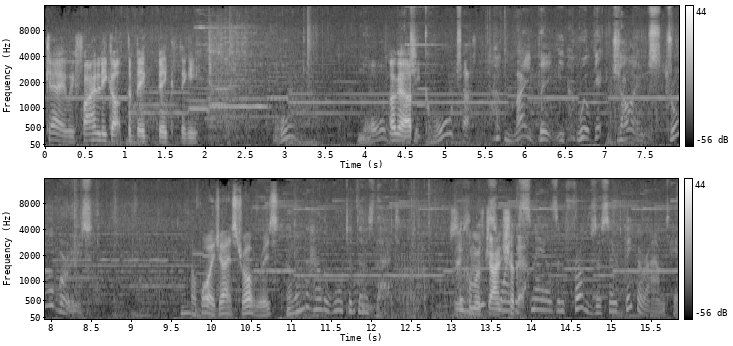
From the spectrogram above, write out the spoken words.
Okay, we finally got the big, big thingy. Oh, more Oh, God. magic water. Maybe we'll get giant strawberries. Oh boy, giant strawberries. I wonder how the water does that. Does it Is come with this giant why sugar? The snails and frogs are so big around here.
